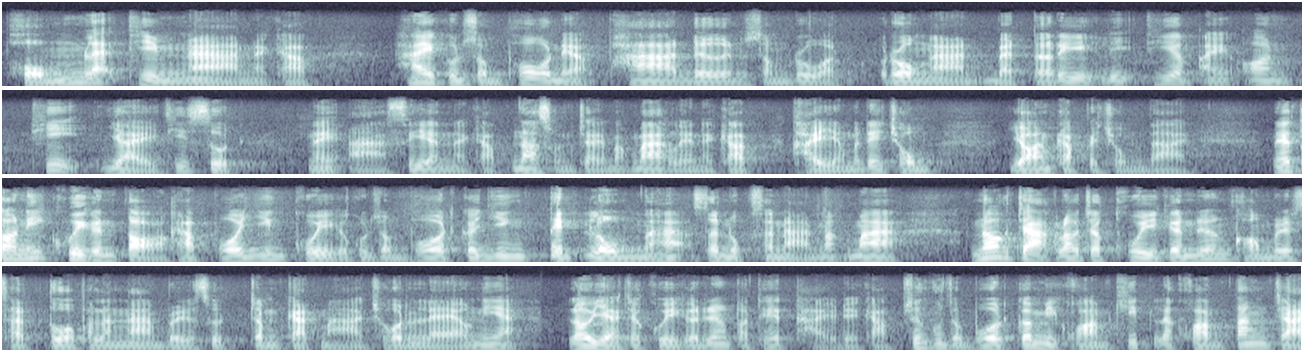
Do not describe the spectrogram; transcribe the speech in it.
ผมและทีมงานนะครับให้คุณสมโพศเนี่ยพาเดินสำรวจโรงงานแบตเตอรี่ลิเธียมไอออน ที่ใหญ่ที่สุดในอาเซียนนะครับน่าสนใจมากๆเลยนะครับใครยังไม่ได้ชมย้อนกลับไปชมได้ ในตอนนี้คุยกันต่อครับเพราะยิ่งคุยกับคุณสมโพศก็ยิ่งติดลมนะฮะสนุกสนานมากๆ นอกจากเราจะคุยกันเรื่องของบริษัทตัวพลังงานบริสุทธิ์จำกัดมหาชนแล้วเนี่ย เราอยากจะคุยกันเรื่องประเทศไทยด้วยครับ ซึ่งคุณสมโพศก็มีความคิดและความตั้งใจ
